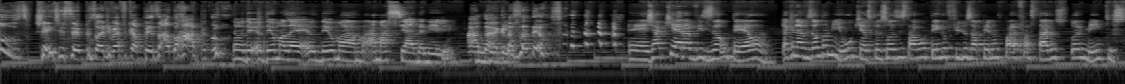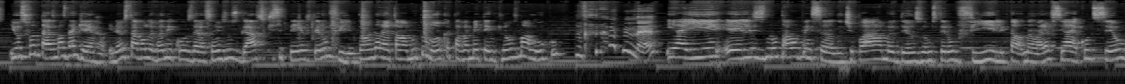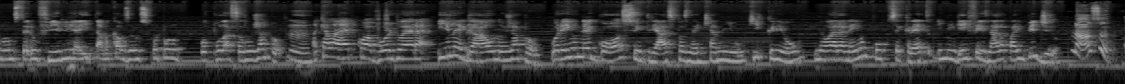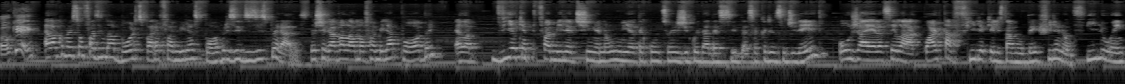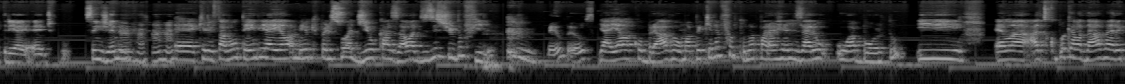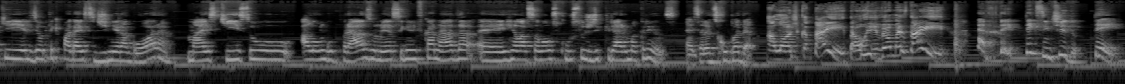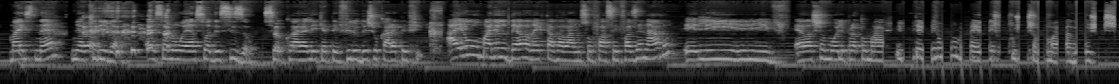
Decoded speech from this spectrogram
Deus! Gente, esse episódio vai ficar pesado rápido. Então eu dei, uma, eu dei uma amaciada nele. Ah, tá, graças a Deus. É, já que era a visão dela, já que na visão da Miyuki as pessoas estavam tendo filhos apenas para afastar os tormentos e os fantasmas da guerra, e não estavam levando em consideração os gastos que se tem ao ter um filho. Então a galera tava muito louca, tava metendo que não uns malucos, né? E aí eles não estavam pensando, tipo, ah, meu Deus, vamos ter um filho e tal. Não, era assim, ah, aconteceu, vamos ter um filho, e aí tava causando superpopulação no Japão. Hum. Naquela época o aborto era ilegal no Japão. Porém, o negócio, entre aspas, né, que a Miyuki criou não era nem um pouco secreto e ninguém fez nada para impedi-lo. Nossa, ok. Ela começou fazendo abortos para famílias pobres e desesperadas. Então chegava lá uma família pobre, ela via que a família tinha, não ia ter condições de cuidar desse, dessa criança direito, ou já era, sei lá, a quarta filha que eles estavam tendo, filha não, filho entre, é, é, tipo, sem gênero, Uhum, uhum. é, que eles estavam tendo, e aí ela meio que persuadia o casal a desistir do filho. Meu Deus. E aí ela cobrava uma pequena fortuna para realizar o, o aborto. E ela a desculpa que ela dava era que eles iam ter que pagar esse dinheiro agora, mas que isso a longo prazo não ia significar nada é, em relação aos custos de criar uma criança. Essa era a desculpa dela. A lógica tá aí. Tá horrível, mas tá aí. É, tem, tem sentido? Tem. Mas, né, minha É. querida, essa não é a sua decisão. Se o cara ali quer ter filho, deixa o cara ter filho. Aí o marido dela, né, que tava lá no sofá sem fazer nada, ele. Ela chamou ele pra tomar. E teve um médico chamado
